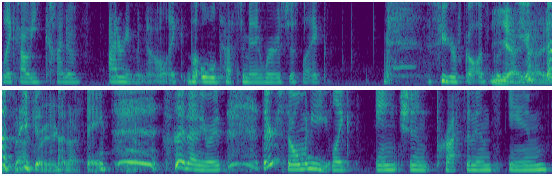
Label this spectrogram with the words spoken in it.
like how he kind of I don't even know, like the Old Testament, where it's just like the fear of God's put Yeah, into you. yeah, exactly, that exactly. saying. But anyways, there's so many like ancient precedents in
